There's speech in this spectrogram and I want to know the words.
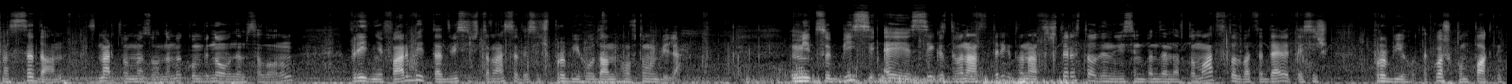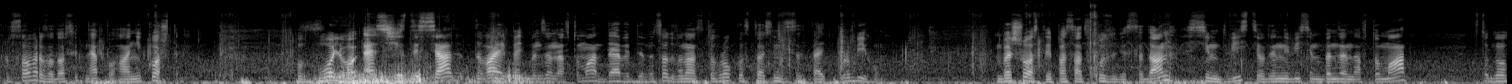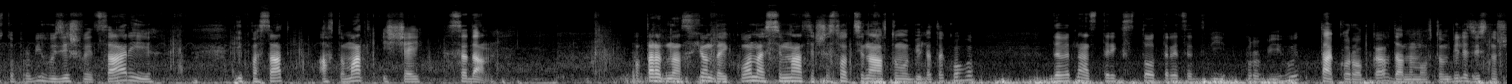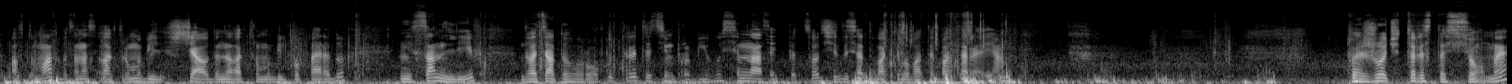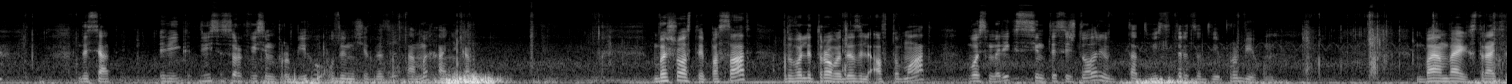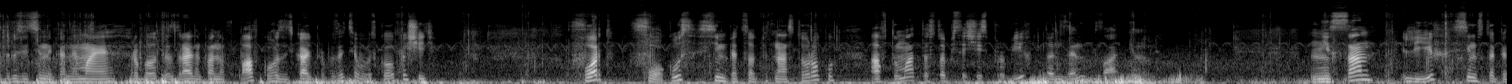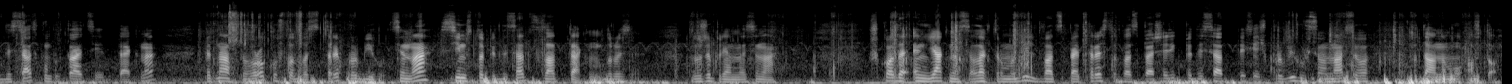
У нас седан з мертвими зонами, комбінованим салоном в рідній фарбі та 214 тисяч пробігу даного автомобіля. Mitsubishi ASX 12 рік, 12400, 1.8 бензин автомат, 129 тисяч пробігу. Також компактний кросовер за досить непогані кошти. Volvo S60, 2,5 бензин автомат, 9912 року, 175 пробігу. B6 Passat в кузові седан, 7200, 1,8 бензин автомат, 190 пробігу зі Швейцарії і Passat автомат і ще й седан. Попереду у нас Hyundai Kona 17600 ціна автомобіля такого. 19 рік 132 пробігу та коробка в даному автомобілі, звісно ж, автомат, бо це у нас електромобіль. Ще один електромобіль попереду. Nissan Leaf 20-го року, 37 пробігу, 17500, 62 кВт батарея. Peugeot 407, 10 рік, 248 пробігу, 1,6 дизель та механіка. B6 Passat, 2-літровий дизель автомат, 8 рік, 7 тисяч доларів та 232 пробігу. BMW X3, друзі, цінника немає. Робили тест-драйв, напевно, впав. Кого зацікавить пропозиція, обов'язково пишіть. Ford Focus 7515 року, автомат та 156 пробіг, бензин 2,0. Nissan Leaf 7150 в комплектації Tecna 15 року 123 пробігу. Ціна 7150 за Tecna, друзі. Дуже приємна ціна. Шкода нас електромобіль 25300, 21 рік, 50 тисяч пробігу всього-навсього в даному авто.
